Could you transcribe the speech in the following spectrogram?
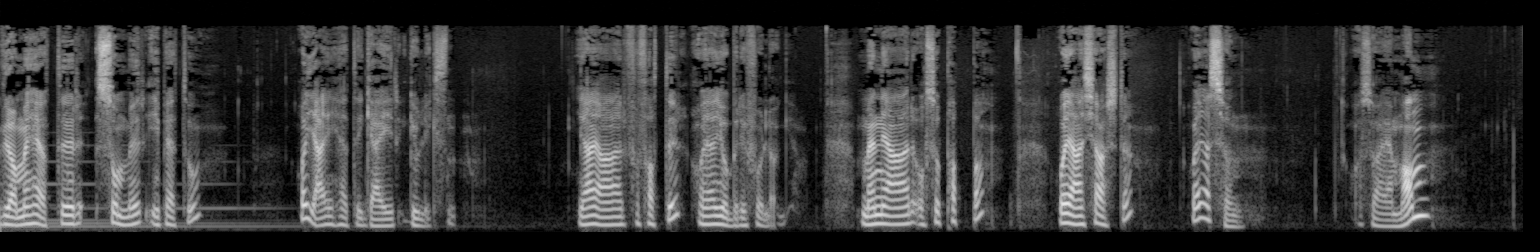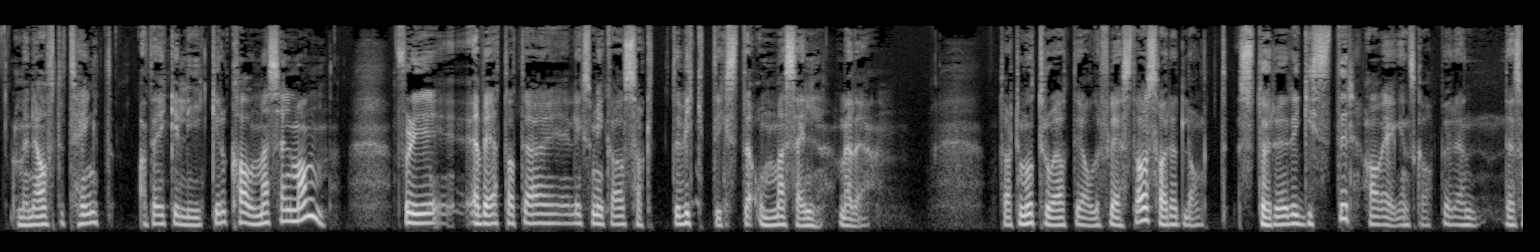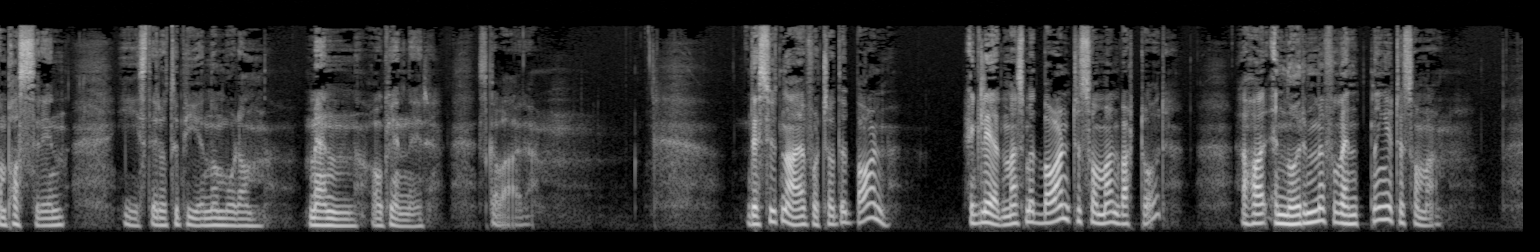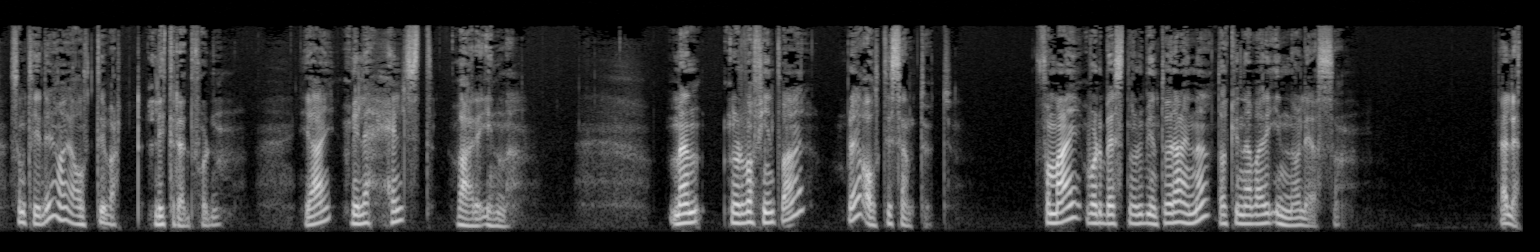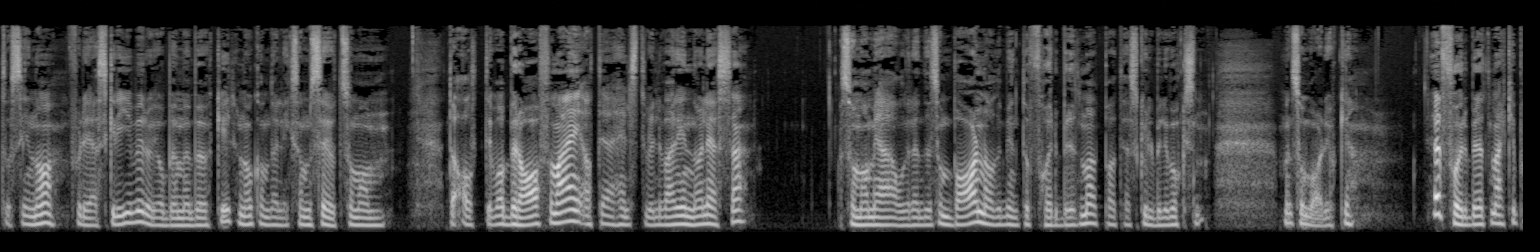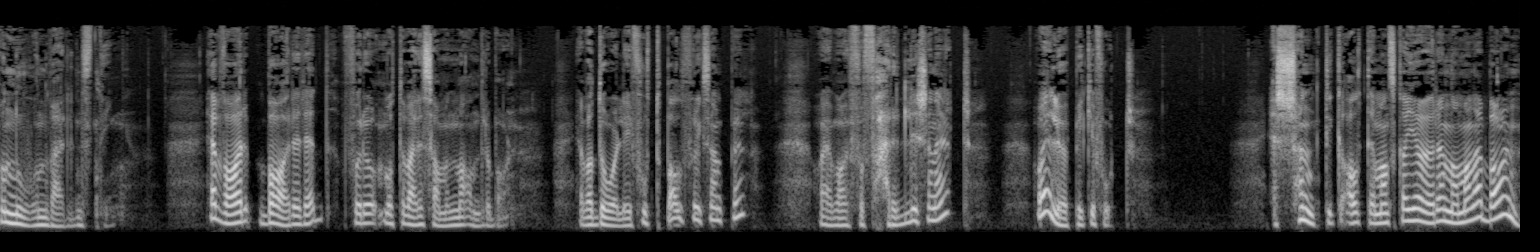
Programmet heter Sommer i P2, og jeg heter Geir Gulliksen. Jeg er forfatter, og jeg jobber i forlag. Men jeg er også pappa, og jeg er kjæreste, og jeg er sønn. Og så er jeg mann, men jeg har ofte tenkt at jeg ikke liker å kalle meg selv mann, fordi jeg vet at jeg liksom ikke har sagt det viktigste om meg selv med det. Tvert imot tror jeg at de aller fleste av oss har et langt større register av egenskaper enn det som passer inn i stereotypien om hvordan menn og kvinner skal være. Dessuten er jeg fortsatt et barn. Jeg gleder meg som et barn til sommeren hvert år. Jeg har enorme forventninger til sommeren. Samtidig har jeg alltid vært litt redd for den. Jeg ville helst være inne. Men når det var fint vær, ble jeg alltid sendt ut. For meg var det best når det begynte å regne, da kunne jeg være inne og lese. Det er lett å si nå, fordi jeg skriver og jobber med bøker, nå kan det liksom se ut som om det alltid var bra for meg at jeg helst ville være inne og lese, som om jeg allerede som barn hadde begynt å forberede meg på at jeg skulle bli voksen. Men sånn var det jo ikke. Jeg forberedte meg ikke på noen verdens ting. Jeg var bare redd for å måtte være sammen med andre barn. Jeg var dårlig i fotball, for eksempel, og jeg var forferdelig sjenert, og jeg løp ikke fort. Jeg skjønte ikke alt det man skal gjøre når man er barn.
